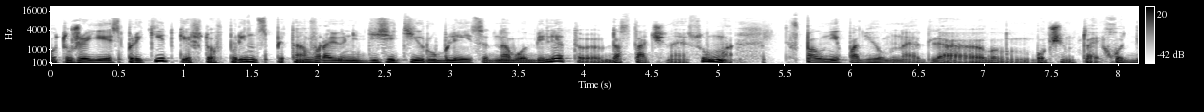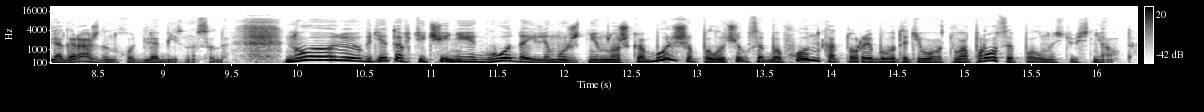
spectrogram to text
вот уже есть прикидки, что, в принципе, там в районе 10 рублей с одного билета достаточная сумма, вполне подъемная для, в общем-то, хоть для граждан, хоть для бизнеса. Да. Но где-то в течение года или, может, немножко больше получился бы фонд, который бы вот эти вот вопросы полностью снял. -то.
